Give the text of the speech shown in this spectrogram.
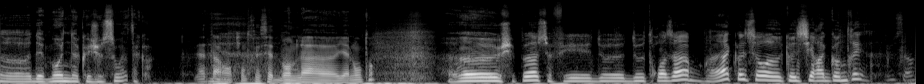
euh, des mondes que je souhaite. Quoi. Là, tu as rencontré cette bande-là euh, il y a longtemps? Euh, je sais pas, ça fait 2-3 ans hein, qu'on s'est qu'on s'est rencontrés. Plus, hein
